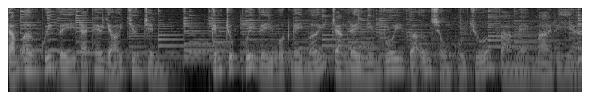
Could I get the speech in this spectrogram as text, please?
Cảm ơn quý vị đã theo dõi chương trình. Kính chúc quý vị một ngày mới tràn đầy niềm vui và ân sủng của Chúa và mẹ Maria.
